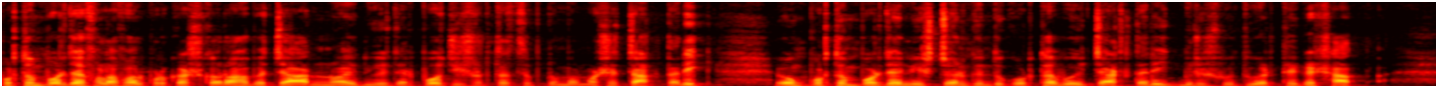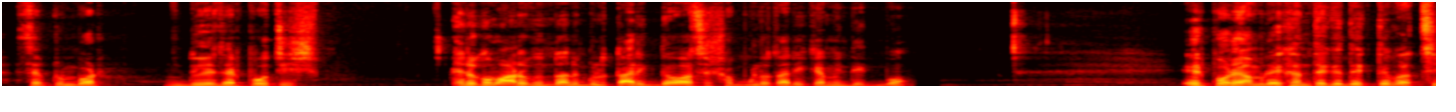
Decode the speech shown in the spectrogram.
প্রথম পর্যায়ে ফলাফল প্রকাশ করা হবে চার নয় দুই হাজার পঁচিশ, অর্থাৎ সেপ্টেম্বর মাসের চার তারিখ এবং প্রথম পর্যায়ে নিশ্চয়ন কিন্তু করতে হবে ওই চার তারিখ, বৃহস্পতিবার থেকে সাত সেপ্টেম্বর দুই হাজার পঁচিশ। এরকম আরও কিন্তু অনেকগুলো তারিখ দেওয়া আছে, সবগুলো তারিখ আমি দেখব। এরপরে আমরা এখান থেকে দেখতে পাচ্ছি,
